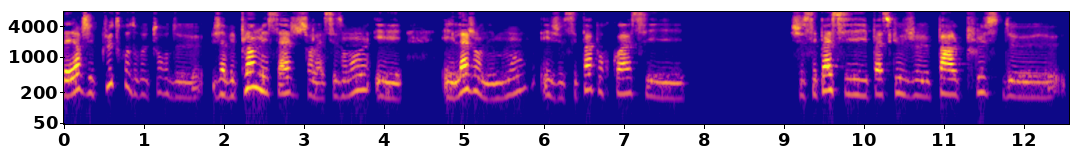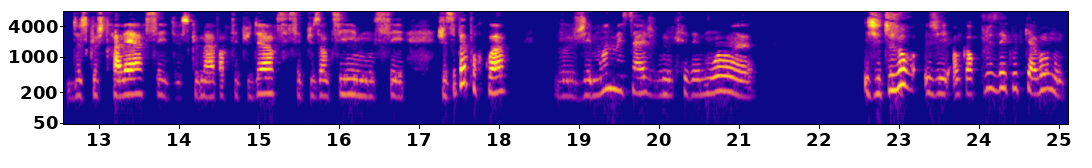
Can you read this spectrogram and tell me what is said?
d'ailleurs, j'ai plus trop de retours de, j'avais plein de messages sur la saison 1 et, et là, j'en ai moins et je sais pas pourquoi, si, je sais pas si parce que je parle plus de, de ce que je traverse et de ce que m'a apporté Pudeur, si c'est plus intime ou c'est, je sais pas pourquoi, j'ai moins de messages, vous m'écrivez moins, euh, J'ai toujours, j'ai encore plus d'écoute qu'avant, donc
